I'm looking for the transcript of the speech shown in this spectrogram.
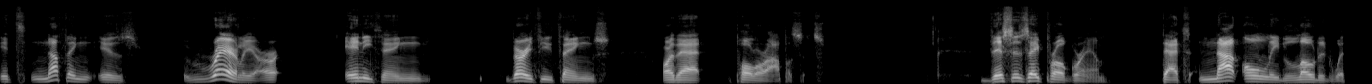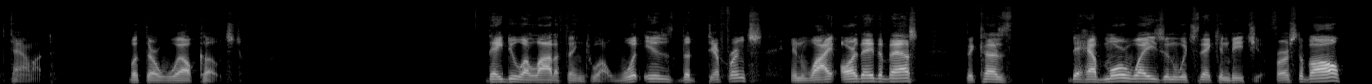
It's nothing is rarely or anything. Very few things are that polar opposites. This is a program that's not only loaded with talent, but they're well coached. They do a lot of things well. What is the difference and why are they the best? Because they have more ways in which they can beat you. First of all,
